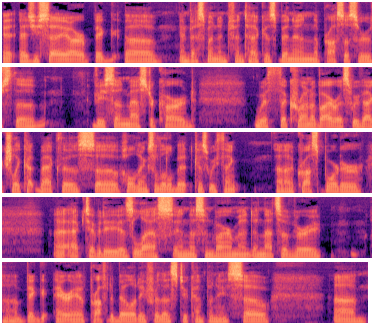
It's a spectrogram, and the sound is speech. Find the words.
as you say, our big uh, investment in fintech has been in the processors, the Visa and Mastercard. With the coronavirus, we've actually cut back those uh, holdings a little bit because we think uh, cross-border uh, activity is less in this environment, and that's a very uh, big area of profitability for those two companies. So, um,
